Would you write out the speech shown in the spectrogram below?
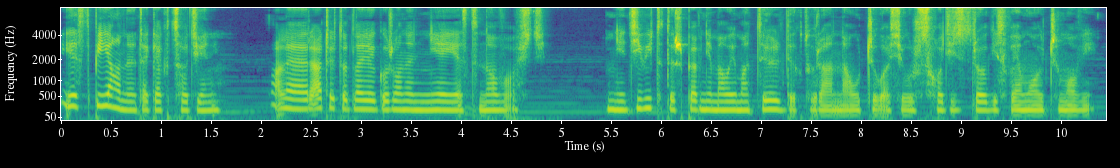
Jest pijany, tak jak co dzień, ale raczej to dla jego żony nie jest nowość. Nie dziwi to też pewnie małej Matyldy, która nauczyła się już schodzić z drogi swojemu ojczymowi.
